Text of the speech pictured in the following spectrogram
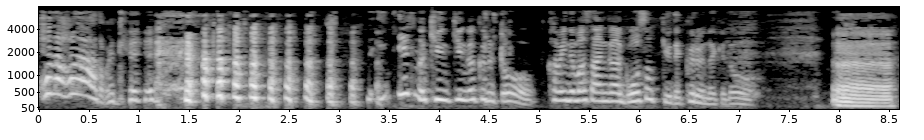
ほなほなとか言って。一定数のキュンキュンが来ると、上沼さんが剛速球で来るんだけど、うーん。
